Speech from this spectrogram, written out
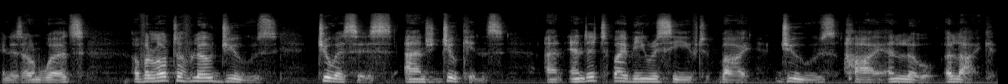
in his own words, of a lot of low Jews, Jewesses and Jewkins, and ended by being received by Jews high and low alike.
